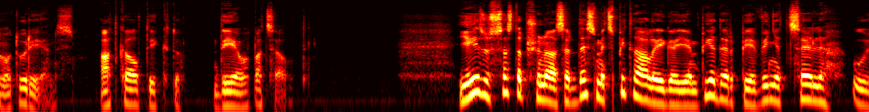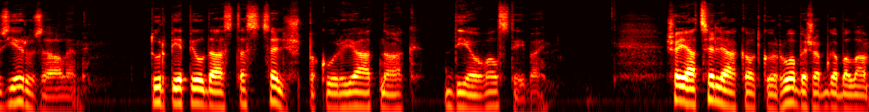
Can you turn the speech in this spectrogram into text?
no turienes atkal tiktu dieva pacelti. Jēzus sastapšanās ar desmit spitālīgajiem pieder pie viņa ceļa uz Jeruzālemi. Tur piepildās tas ceļš, pa kuru jāatnāk Dieva valstībai. Šajā ceļā kaut kur robeža apgabalā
